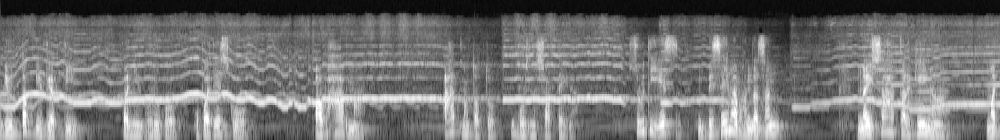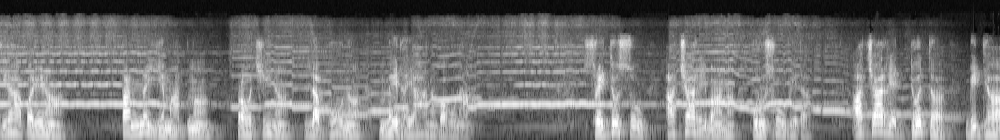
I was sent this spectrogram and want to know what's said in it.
व्युतव्य व्यक्ति पनि गुरुको उपदेशको अभावमा आत्मतत्व बुझ्न सक्दैन। श्रुति यस विषयमा भन्दछन् नैसा तर्किन मतिरा परेण तान्नयमात्म प्रवचिन लभो न मेधया न बहुना। श्रैतोसु आचार्यवान पुरुषो वेद। आचार्य द्योत विद्या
